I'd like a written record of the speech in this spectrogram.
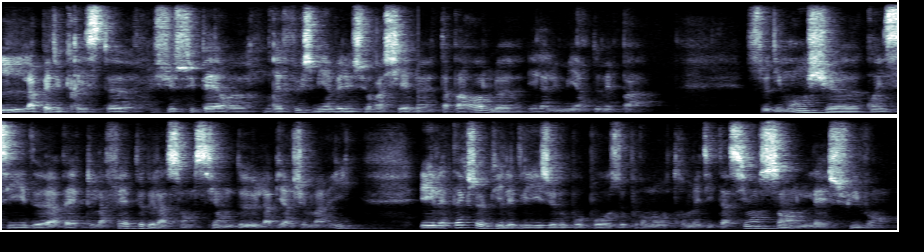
La paix du Christ, je suis Père Dreyfus, bienvenue sur la chaîne Ta Parole et la lumière de mes pas. Ce dimanche coïncide avec la fête de l'Assomption de la Vierge Marie et les textes que l'Église nous propose pour notre méditation sont les suivants.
